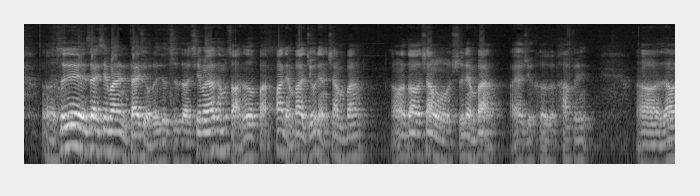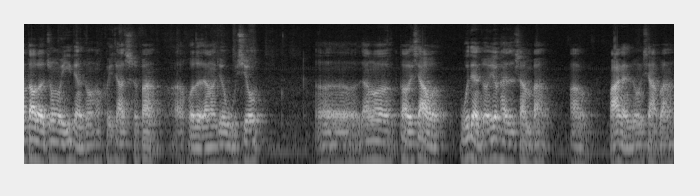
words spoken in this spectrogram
呃，所以在西班牙你待久了就知道，西班牙他们早上八八点半九点上班，然后到上午十点半还要去喝个咖啡，呃，然后到了中午一点钟还回家吃饭，啊，或者然后就午休。呃，然后到了下午五点钟又开始上班，啊，八点钟下班，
